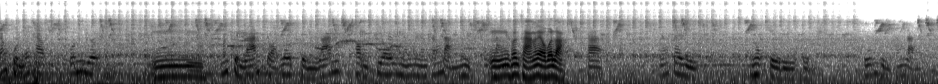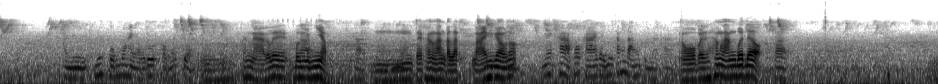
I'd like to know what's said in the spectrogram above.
ทั้งฝุ่นนะครับคนเยอะ อืมมันเป็นร้านจอดรถเป็นร้านท่องเที่ยวอหยังอหยังทั้งหลังนี่อืมเพิ่นสร้างแล้วเบิ่ล่ะ ครับยังใจดี ยกเจดีย์ขึ้นพื้นดินทั้งหลัง อันนี้นึกผมว่าให้เอารถเขามาจอดอืมข้างหน้าก็เลยเบิ่งเงียบครับๆอืมแต่ข้างหลังก็หลากหลายคือเก่าเนาะแม่ค้าพ่อขายก็อยู่ทั้งหลังคุณนะครับโอ้ไปข้างหลังเบิดแล้วครับอื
